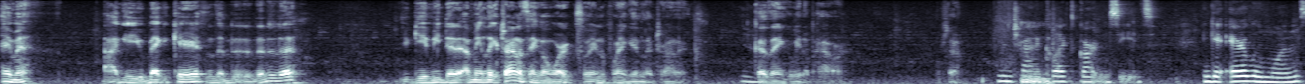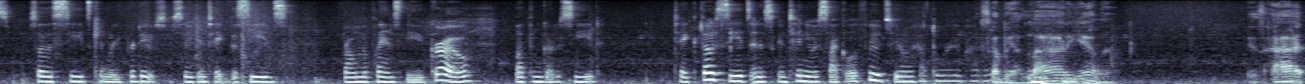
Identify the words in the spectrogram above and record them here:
Hey man, I give you a bag of carrots and da da da da da. da. You give me that. I mean, electronics ain't gonna work, so ain't no point in getting electronics because there ain't gonna be no power. So I've been trying Mm-hmm. to collect garden seeds and get heirloom ones so the seeds can reproduce. So you can take the seeds from the plants that you grow, let them go to seed, take those seeds, and it's a continuous cycle of food, so you don't have to worry about it's it. It's gonna be a lot of yelling. It's hot.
